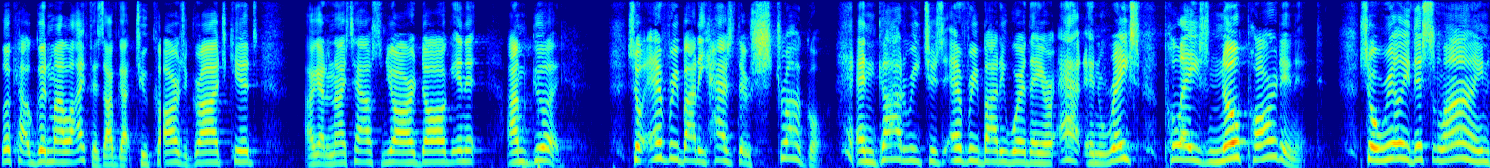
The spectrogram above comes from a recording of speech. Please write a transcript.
look how good my life is. I've got two cars, a garage, kids, I got a nice house and yard, dog in it. I'm good. So everybody has their struggle, and God reaches everybody where they are at, and race plays no part in it. So, really, this line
